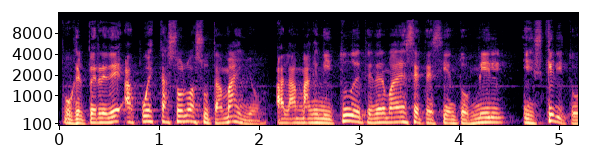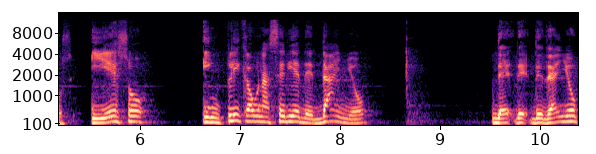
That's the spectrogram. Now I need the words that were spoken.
porque el PRD apuesta solo a su tamaño, a la magnitud de tener más de 700 mil inscritos, y eso implica una serie de daño, de, daño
